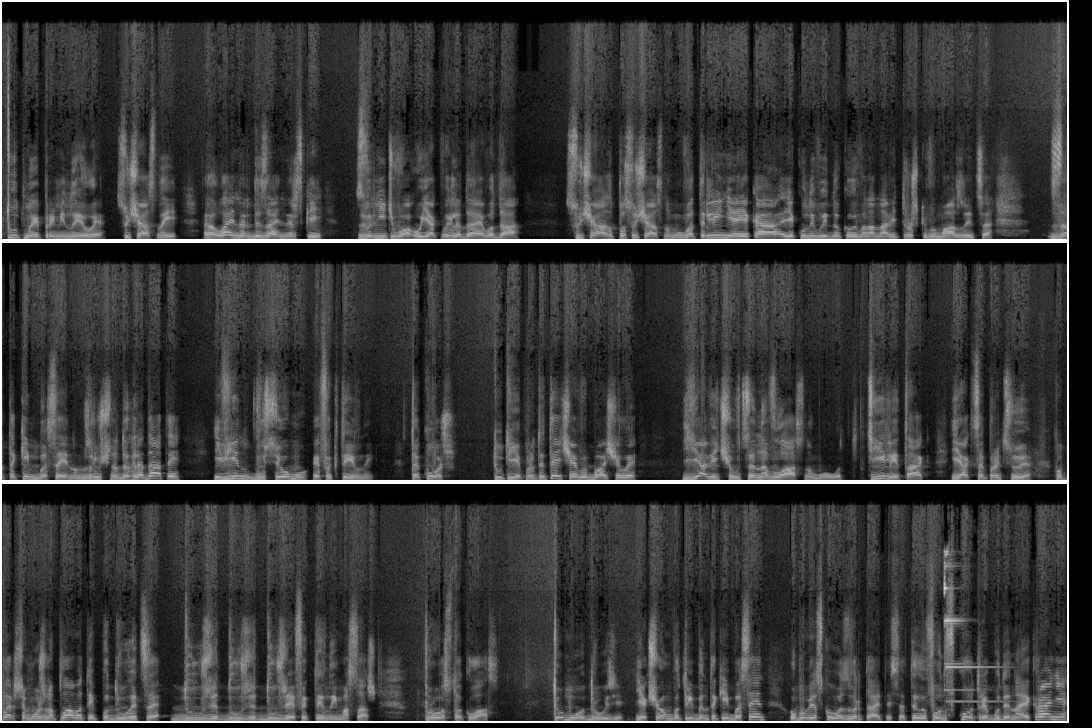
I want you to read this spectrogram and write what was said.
Тут ми примінили сучасний е, лайнер дизайнерський. Зверніть увагу, як виглядає вода. Суча... По-сучасному ватерлінія, яка... яку не видно, коли вона навіть трошки вимазується. За таким басейном зручно доглядати, і він в усьому ефективний. Також тут є протитечія, ви бачили. Я відчув це на власному от, тілі, так, як це працює. По-перше, можна плавати, по-друге, це дуже-дуже дуже ефективний масаж. Просто клас. Тому, друзі, якщо вам потрібен такий басейн, обов'язково звертайтеся. Телефон вкотре буде на екрані.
